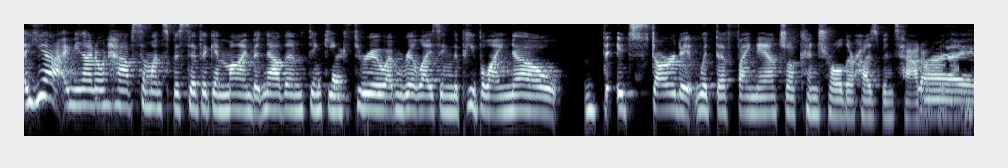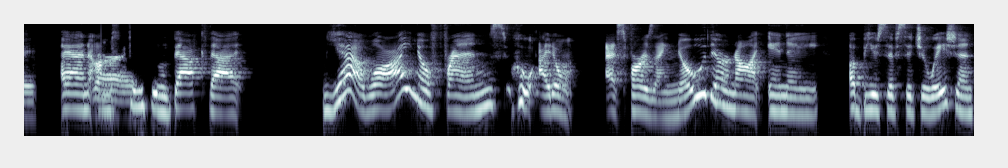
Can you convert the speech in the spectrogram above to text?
yeah. I mean, I don't have someone specific in mind, but now that I'm thinking okay. through, I'm realizing the people I know, it started with the financial control their husbands had right. over them, and right. I'm thinking back that, yeah, well, I know friends who I don't, as far as I know, they're not in a abusive situation,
